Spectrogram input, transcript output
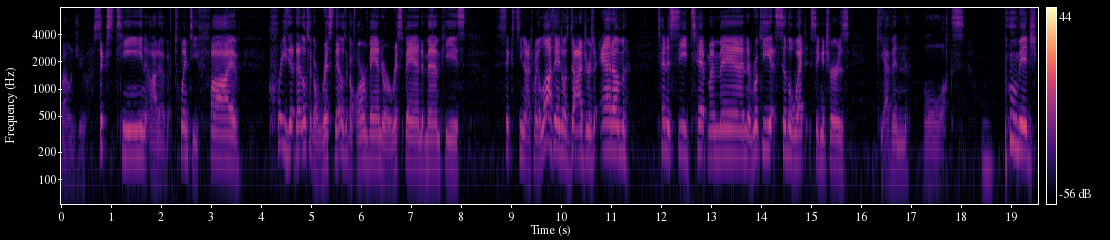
found you. 16 out of 25 crazy. That looks like a wrist. That looks like an armband or a wristband mem piece. 16 out of 20. Los Angeles Dodgers. Adam. Tennessee tip, my man. Rookie silhouette signatures. Gavin Lux. Boomage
